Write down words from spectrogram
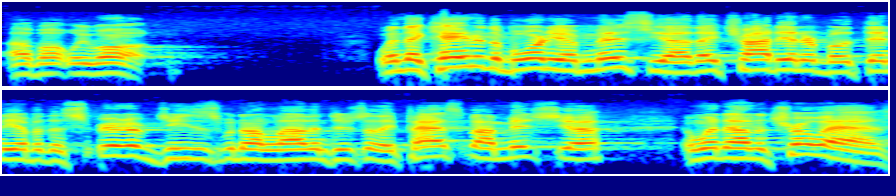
of what we want. When they came to the border of Mysia, they tried to enter Bithynia, but the Spirit of Jesus would not allow them to, so they passed by Mysia and went down to Troas.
